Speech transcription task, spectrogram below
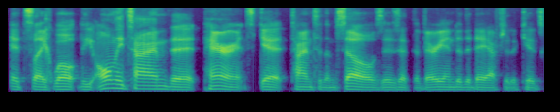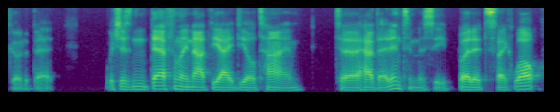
it's like, well, the only time that parents get time to themselves is at the very end of the day after the kids go to bed, which is definitely not the ideal time to have that intimacy. But it's like, well,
